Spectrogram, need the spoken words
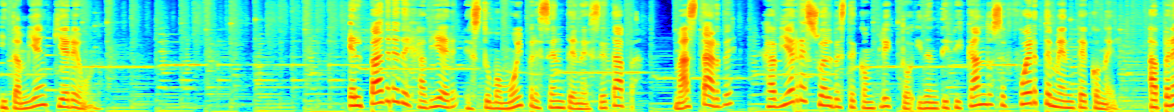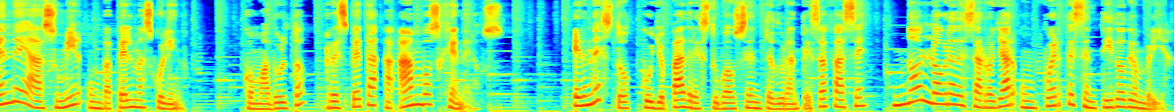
y también quiere uno. El padre de Javier estuvo muy presente en esa etapa. Más tarde, Javier resuelve este conflicto identificándose fuertemente con él. Aprende a asumir un papel masculino. Como adulto, respeta a ambos géneros. Ernesto, cuyo padre estuvo ausente durante esa fase, no logra desarrollar un fuerte sentido de hombría.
